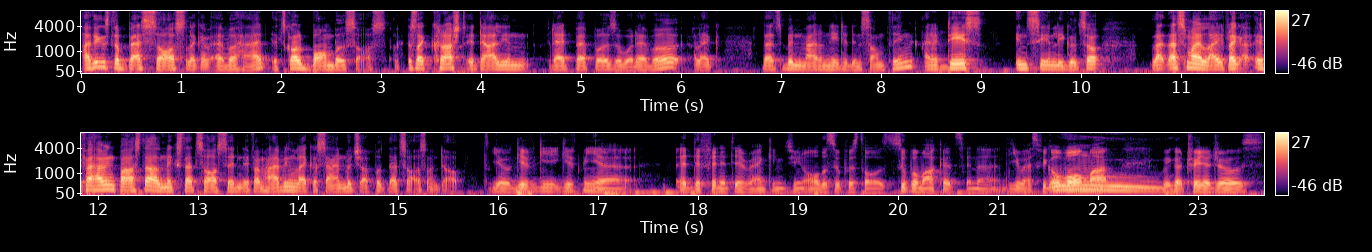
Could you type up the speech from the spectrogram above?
I think it's the best sauce like I've ever had. It's called Bomba sauce. It's like crushed Italian red peppers or whatever, like that's been marinated in something, and it Mm. tastes insanely good. So. That, that's my life. Like if I'm having pasta, I'll mix that sauce in. If I'm having like a sandwich, I'll put that sauce on top. Yo, give me give me a a definitive ranking between all the superstores, supermarkets in uh, the US. We got Walmart, we got Trader Joe's,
